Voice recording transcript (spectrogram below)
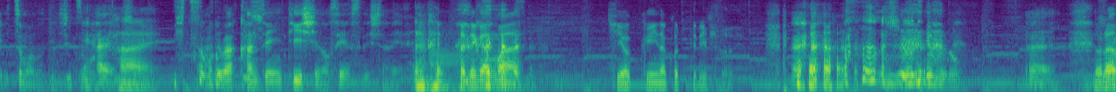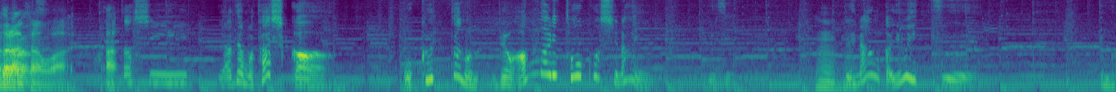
い。いつもの T シャツね。いつものはい、はい。いつもあれは完全に T 氏のセンスでしたね。それがまあ記憶に残ってるエピソード。ですラジオネームの。はい。ノラノランさんはあ私いやでも確か送ったのでもあんまり投稿しないんですよね。うんうん。でなんか唯一でも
